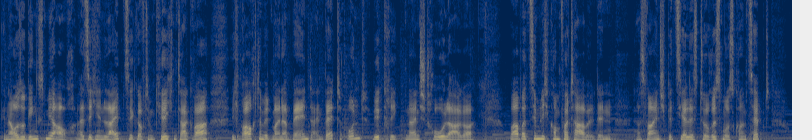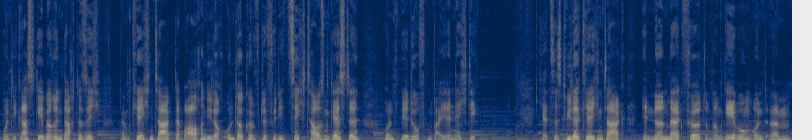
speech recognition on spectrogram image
Genauso ging es mir auch, als ich in Leipzig auf dem Kirchentag war. Ich brauchte mit meiner Band ein Bett und wir kriegten ein Strohlager. War aber ziemlich komfortabel, denn das war ein spezielles Tourismuskonzept und die Gastgeberin dachte sich, beim Kirchentag, da brauchen die doch Unterkünfte für die zigtausend Gäste und wir durften bei ihr nächtigen. Jetzt ist wieder Kirchentag in Nürnberg, Fürth und Umgebung und ähm,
